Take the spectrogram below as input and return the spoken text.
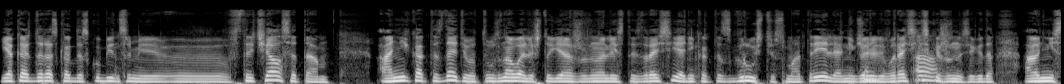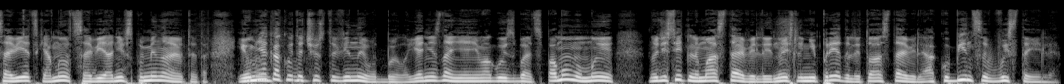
я каждый раз, когда с кубинцами э, встречался там, они как-то, знаете, вот узнавали, что я журналист из России, они как-то с грустью смотрели, они Чем? говорили, вы российский а. журналист, я говорю, да, а не советский, а мы вот совет, они вспоминают это. И у меня какое-то чувство вины вот было, я не знаю, я не могу избавиться. По-моему, мы, ну, действительно, мы оставили, но если не предали, то оставили, а кубинцы выстояли.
